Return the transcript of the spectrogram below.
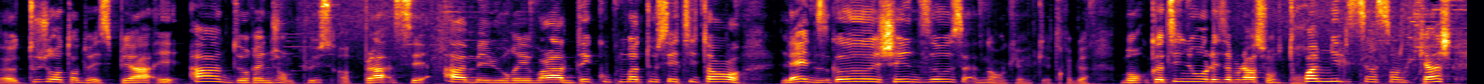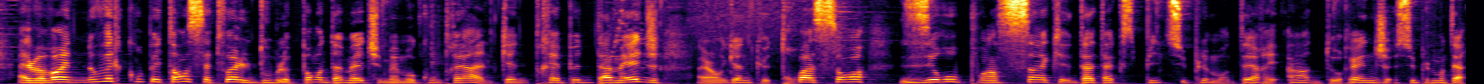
Euh, toujours autant de SPA et un de range en plus. Hop là, c'est amélioré. Voilà, découpe-moi tous ces titans. Let's go, Shinzo. Non, ok, ok, très bien. Bon, continuons les améliorations. 3500 de cash. Elle va avoir une nouvelle compétence. Cette fois, elle double pas en damage. Même au contraire, elle gagne très peu de damage. Elle en gagne que 300. 0.5 d'attaque speed supplémentaire et 1 de range supplémentaire.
